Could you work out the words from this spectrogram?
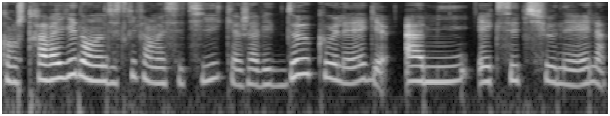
Quand je travaillais dans l'industrie pharmaceutique, j'avais deux collègues amis exceptionnels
